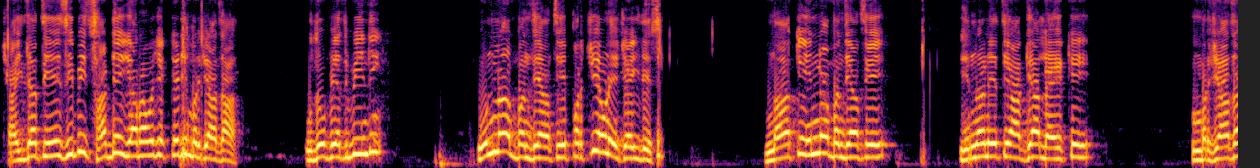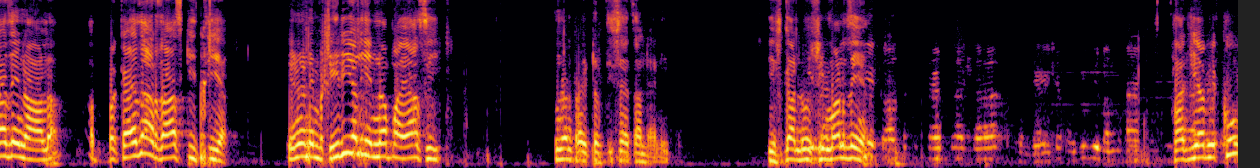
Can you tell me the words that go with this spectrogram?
ਚਾਹੀਦਾ ਤੇ ਇਹ ਸੀ ਵੀ 11:30 ਵਜੇ ਕਿਹੜੀ ਮਰਜ਼ਾਦਾ ਉਦੋਂ ਬੇਅਦਬੀ ਨਹੀਂ। ਉਹਨਾਂ ਬੰਦਿਆਂ ਤੇ ਪਰਚੇ ਹੋਣੇ ਚਾਹੀਦੇ ਸੀ। ਨਾ ਕਿ ਇਹਨਾਂ ਬੰਦਿਆਂ ਤੇ। ਇਹਨਾਂ ਨੇ ਤੇ ਆਗਿਆ ਲੈ ਕੇ ਮਰਜ਼ਾਦਾ ਦੇ ਨਾਲ ਬਕਾਇਦਾ ਅਰਦਾਸ ਕੀਤੀ ਆ। ਇਹਨਾਂ ਨੇ ਮਟੀਰੀਅਲ ਹੀ ਇੰਨਾ ਪਾਇਆ ਸੀ। ਉਹਨਾਂ ਨੂੰ ਟਰੈਕਟਰ ਦੀ ਸਹਾਇਤਾ ਲੈਣੀ ਪਈ। ਇਸ ਗੱਲ ਨੂੰ ਅਸੀਂ ਮੰਨਦੇ ਹੈ। ਹਾਂਜੀ ਆ ਵੇਖੋ।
